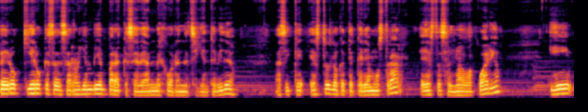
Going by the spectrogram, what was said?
Pero quiero que se desarrollen bien para que se vean mejor en el siguiente video. Así que esto es lo que te quería mostrar. Este es el nuevo acuario. Y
